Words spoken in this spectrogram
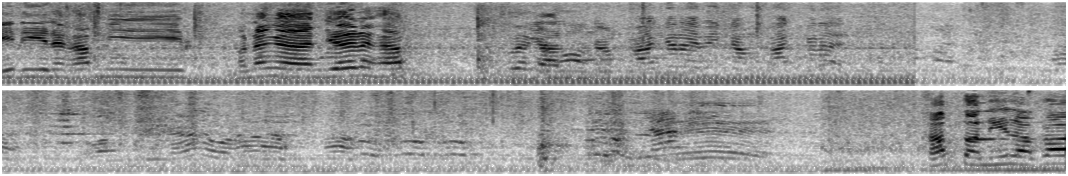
นี้ดีนะครับ มีพนักงานเยอะนะครับช่วยกันกำพัดก็ได้มีกำพัดก็ได้ครับตอนนี้เราก็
